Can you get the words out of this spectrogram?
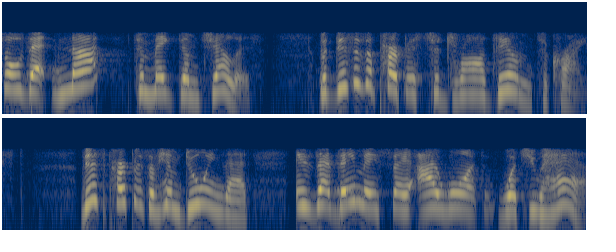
So that not to make them jealous, but this is a purpose to draw them to Christ. This purpose of Him doing that is that they may say, I want what you have.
